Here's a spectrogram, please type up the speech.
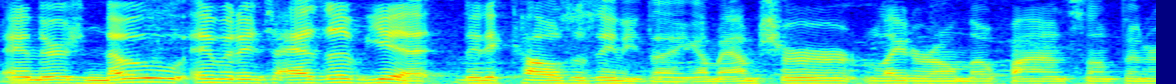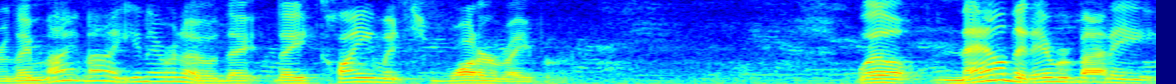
And there's no evidence as of yet that it causes anything. I mean, I'm sure later on they'll find something, or they might not. You never know. They, they claim it's water vapor. Well, now that everybody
